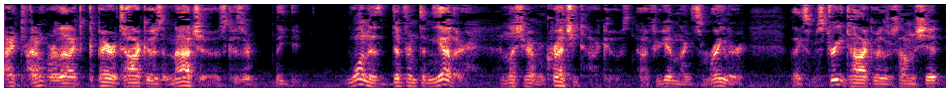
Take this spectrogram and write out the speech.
I, I don't really like to compare tacos and nachos. Because they're, they, one is different than the other. Unless you're having crunchy tacos. Now, if you're getting like some regular, like some street tacos or some shit,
